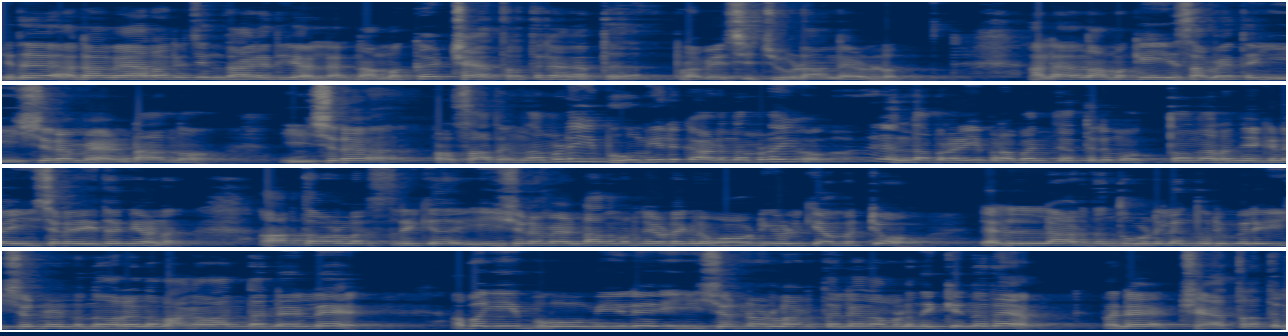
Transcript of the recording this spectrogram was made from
ഇത് അല്ലാതെ വേറൊരു ചിന്താഗതിയും അല്ല. നമുക്ക് ക്ഷേത്രത്തിനകത്ത് പ്രവേശിച്ചുകൂടാന്നേ ഉള്ളൂ. അല്ലാതെ നമുക്ക് ഈ സമയത്ത് ഈശ്വരൻ വേണ്ടാന്നോ ഈശ്വര പ്രസാദം. നമ്മുടെ ഈ ഭൂമിയിൽ കാണുന്ന നമ്മുടെ എന്താ പറയുക ഈ പ്രപഞ്ചത്തിൽ മൊത്തം നിറഞ്ഞിരിക്കുന്ന ഈശ്വര ഇത് തന്നെയാണ് ആർത്തവമുള്ള ഒരു സ്ത്രീക്ക് ഈശ്വരൻ വേണ്ടാന്ന് പറഞ്ഞ് എവിടെയെങ്കിലും ഓടി ഒളിക്കാൻ പറ്റുമോ? എല്ലായിടത്തും തൂണിലും തുരുമ്പിലും ഈശ്വരനുണ്ടെന്ന് പറയുന്ന ഭഗവാൻ തന്നെയല്ലേ? അപ്പോൾ ഈ ഭൂമിയിൽ ഈശ്വരനുള്ളിടത്തല്ലേ നമ്മൾ നിൽക്കുന്നത്? പിന്നെ ക്ഷേത്രത്തിൽ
